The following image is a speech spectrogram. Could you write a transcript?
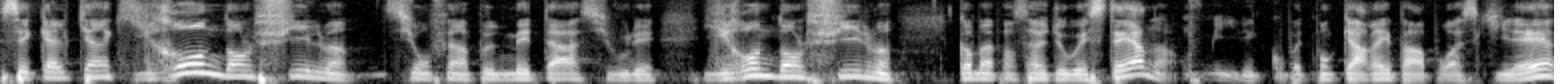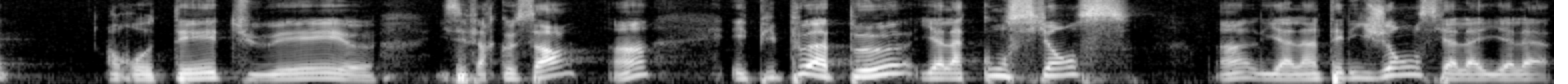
c'est quelqu'un qui rentre dans le film, si on fait un peu de méta, si vous voulez, il rentre dans le film comme un personnage de western, il est complètement carré par rapport à ce qu'il est, roté, tué, euh, il sait faire que ça. Hein. Et puis peu à peu, il y a la conscience, hein, il y a l'intelligence, il y a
